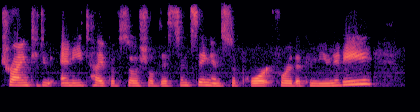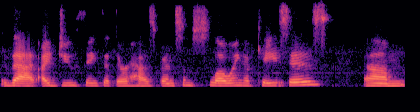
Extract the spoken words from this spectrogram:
trying to do any type of social distancing and support for the community that I do think that there has been some slowing of cases um,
